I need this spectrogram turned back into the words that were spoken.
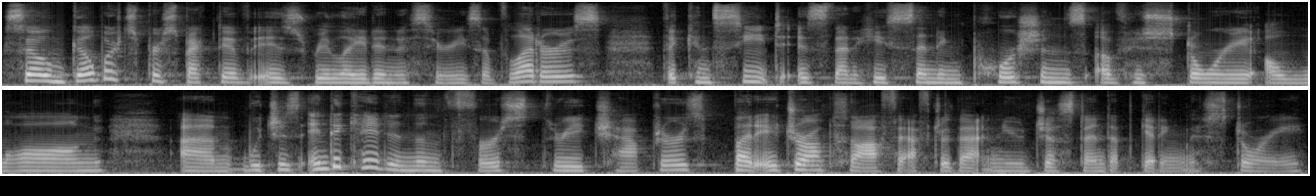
So Gilbert's perspective is relayed in a series of letters. The conceit is that he's sending portions of his story along, um, which is indicated in the first three chapters, but it drops off after that and you just end up getting the story.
